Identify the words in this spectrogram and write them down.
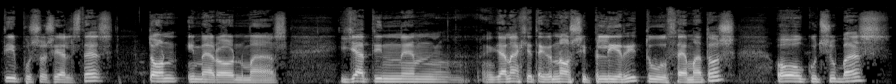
τύπου σοσιαλιστές των ημερών μας. Για, την, εμ, για να έχετε γνώση πλήρη του θέματος, ο Κουτσούμπας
